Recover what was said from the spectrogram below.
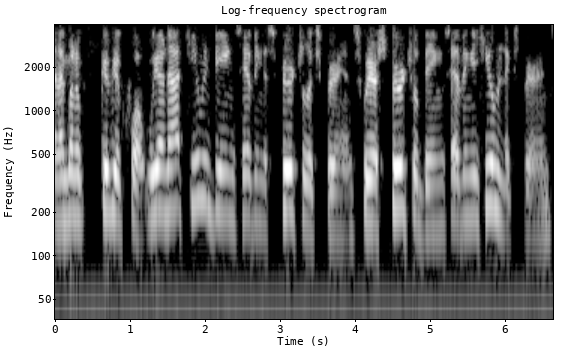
and I'm going to give you a quote: "We are not human beings having a spiritual experience. We are spiritual beings having a human experience."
